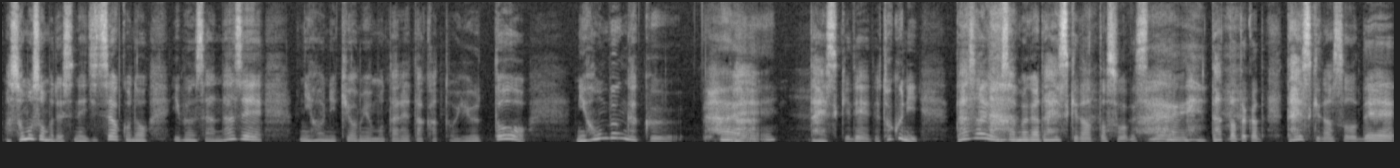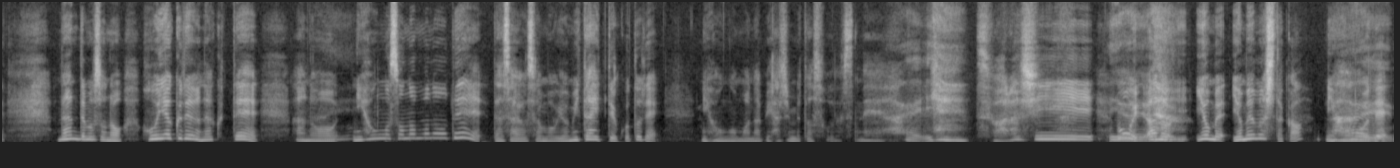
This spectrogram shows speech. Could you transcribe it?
まあ、そもそもですね実はこのイブンさんなぜ日本に興味を持たれたかというと日本文学が大好きでで特に太宰治が大好きだったそうですね、はい、だったとか大好きだそうで何でもその翻訳ではなくてあの、はい、日本語そのもので太宰治を読みたいっていうことで日本語を学び始めたそうですね。はい、素晴らしい。もうあの読め読めましたか？日本語で。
